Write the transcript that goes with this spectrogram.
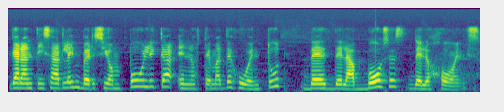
garantizar la inversión pública en los temas de juventud desde las voces de los jóvenes.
